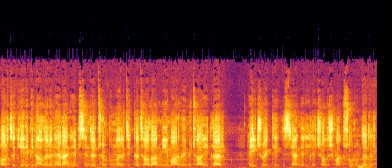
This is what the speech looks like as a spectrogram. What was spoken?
Artık yeni binaların hemen hepsinde tüm bunları dikkate alan mimar ve müteahhitler HVAC teknisyenleriyle çalışmak zorundadır.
